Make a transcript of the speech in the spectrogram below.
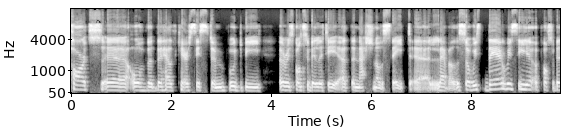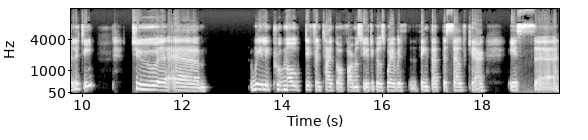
parts uh, of the healthcare system would be a responsibility at the national state uh, level. So we, there we see a possibility to uh, um, really promote different type of pharmaceuticals where we think that the self-care is uh,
